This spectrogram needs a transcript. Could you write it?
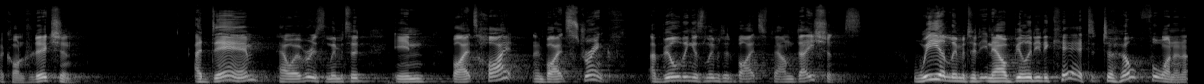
a contradiction. A dam, however, is limited in by its height and by its strength. A building is limited by its foundations. We are limited in our ability to care, to, to help, for one,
